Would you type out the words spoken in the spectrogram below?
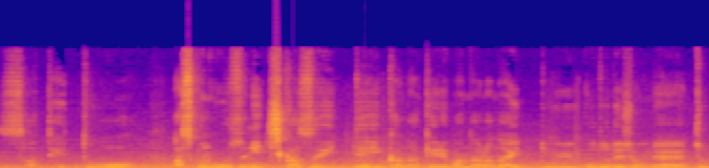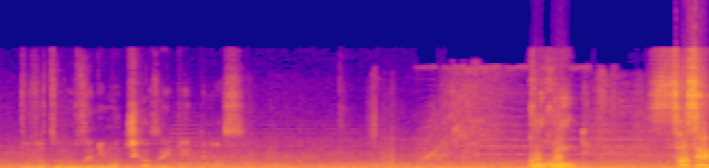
さてとあそこの渦に近づいていかなければならないということでしょうね。ちょっとずつ渦にも近づいていってます。ここさせ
